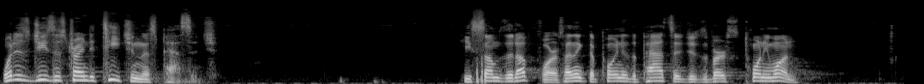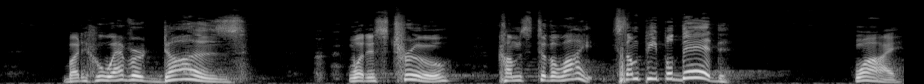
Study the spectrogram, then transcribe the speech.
What is Jesus trying to teach in this passage? He sums it up for us. I think the point of the passage is verse 21. But whoever does what is true comes to the light. Some people did. Why?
